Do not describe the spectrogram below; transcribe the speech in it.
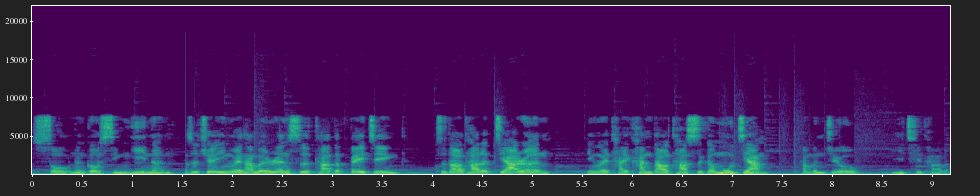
手能够行异能，但是却因为他们认识他的背景，知道他的家人，因为才看到他是个木匠，他们就遗弃他了。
